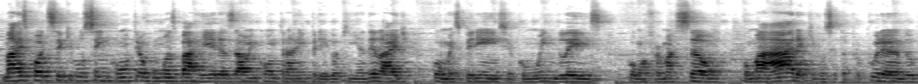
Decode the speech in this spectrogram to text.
mas pode ser que você encontre algumas barreiras ao encontrar emprego aqui em Adelaide, como a experiência, como o inglês, como a formação, como a área que você está procurando,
